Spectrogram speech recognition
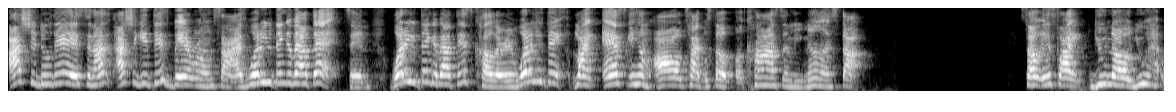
I should do this and I, I should get this bedroom size. What do you think about that? And what do you think about this color? And what do you think? Like asking him all type of stuff uh, constantly, nonstop. So it's like, you know, you have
